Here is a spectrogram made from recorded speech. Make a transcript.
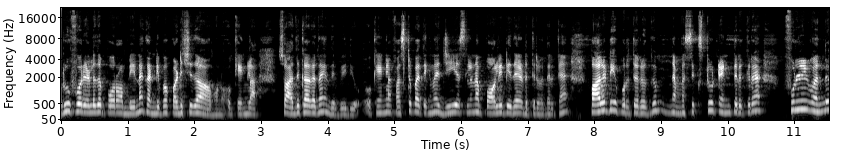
குரூப் ஃபோர் எழுத போகிறோம் அப்படின்னா கண்டிப்பாக படித்து தான் ஆகணும். ஓகேங்களா? ஸோ அதுக்காக தான் இந்த வீடியோ ஓகேங்களா? ஃபஸ்ட்டு பார்த்திங்கன்னா ஜிஎஸ்சில் நான் பாலிட்டி தான் எடுத்துகிட்டு வந்திருக்கேன். பாலிட்டியை பொறுத்தவரைக்கும் நம்ம சிக்ஸ் டு டென்த் இருக்கிற ஃபுல் வந்து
